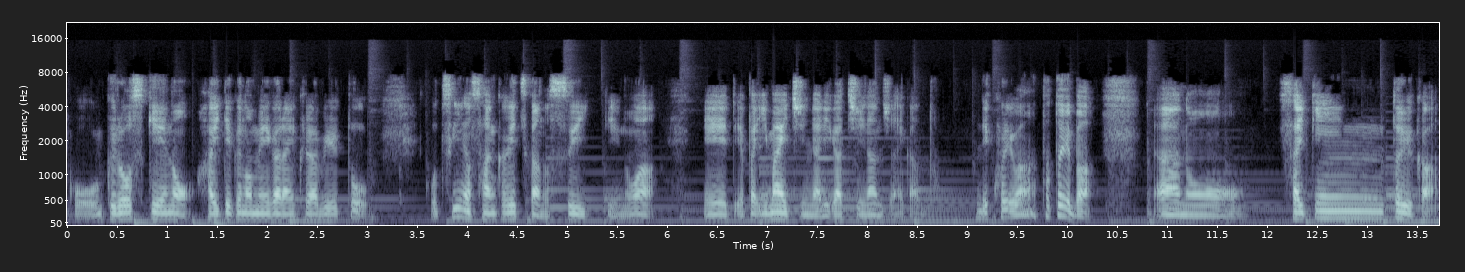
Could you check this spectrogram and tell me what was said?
こうグロース系のハイテクの銘柄に比べると、こう次の3ヶ月間の推移っていうのは、えーと、やっぱりいまいちになりがちなんじゃないかと。で、これは例えば、あの最近というか、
